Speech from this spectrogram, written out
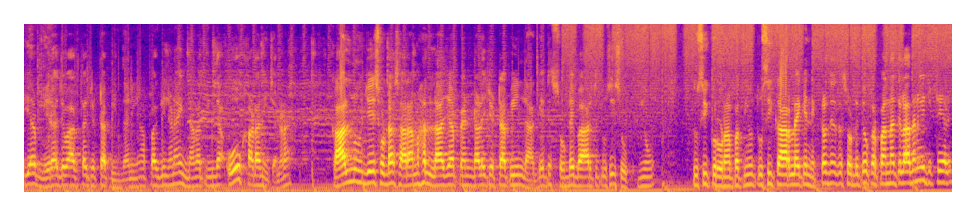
ਯਾਰ ਮੇਰਾ ਜਵਾਕ ਤਾਂ ਚਿੱਟਾ ਪੀਂਦਾ ਨਹੀਂ ਆਪਾਂ ਕੀ ਲੈਣਾ? ਇੰਨਾ ਦਾ ਪੀਂਦਾ ਉਹ ਖਾੜਾ ਨਹੀਂ ਚੱਲਣਾ। ਕੱਲ ਨੂੰ ਜੇ ਤੁਹਾਡਾ ਸਾਰਾ ਮਹੱਲਾ ਜਾਂ ਪਿੰਡ ਵਾਲੇ ਚਿੱਟਾ ਪੀਣ ਲੱਗੇ ਤੇ ਤੁਹਾਡੇ ਬਾਹਰ 'ਚ ਤੁਸੀਂ ਸੁਖੀ ਹੋ। ਤੁਸੀਂ ਕਰੋੜਾਪਤੀ ਹੋ। ਤੁਸੀਂ ਕਾਰ ਲੈ ਕੇ ਨਿਕਲਦੇ ਹੋ ਤੇ ਤੁਹਾਡੇ ਤੋਂ ਕਿਰਪਾਨਾਂ ਚਲਾ ਦੇਣਗੇ ਚਿੱਟੇ ਵਾਲੇ।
